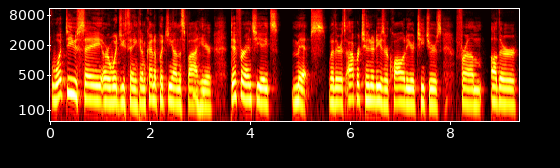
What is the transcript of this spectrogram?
what do you say or would you think, and I'm kind of putting you on the spot mm-hmm. here, differentiates MIPS, whether it's opportunities or quality or teachers from other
